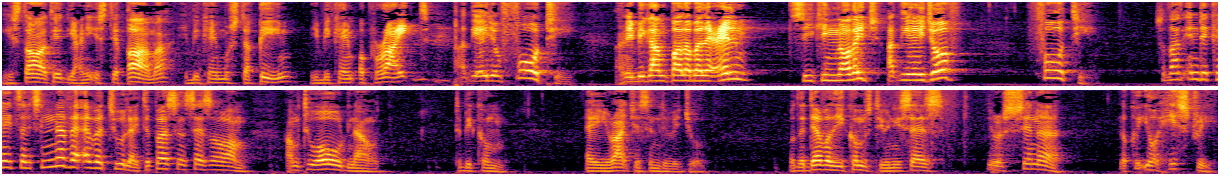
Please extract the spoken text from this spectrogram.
He started, yani istiqama, he became mustaqim, he became upright at the age of 40. And he began talab al-ilm, seeking knowledge, at the age of 40. So that indicates that it's never ever too late. A person says, Oh, I'm, I'm too old now to become a righteous individual. But the devil, he comes to you and he says, You're a sinner. Look at your history,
